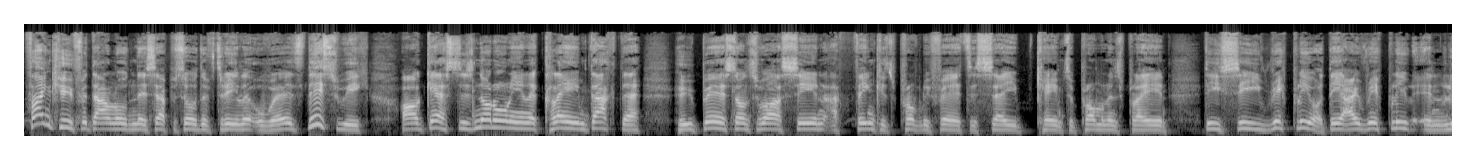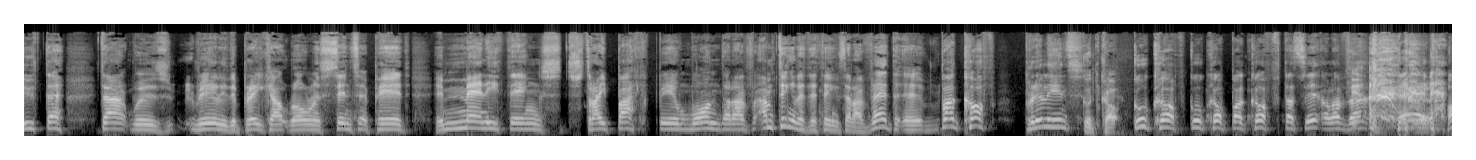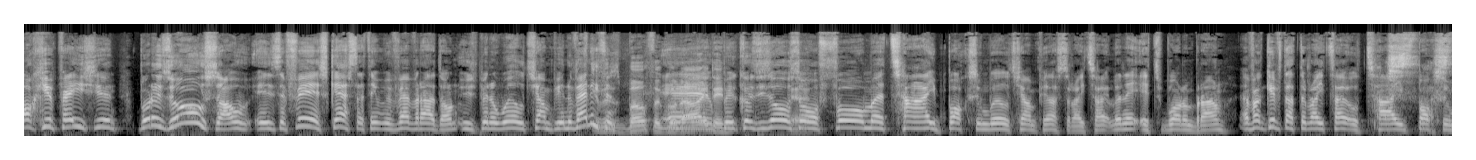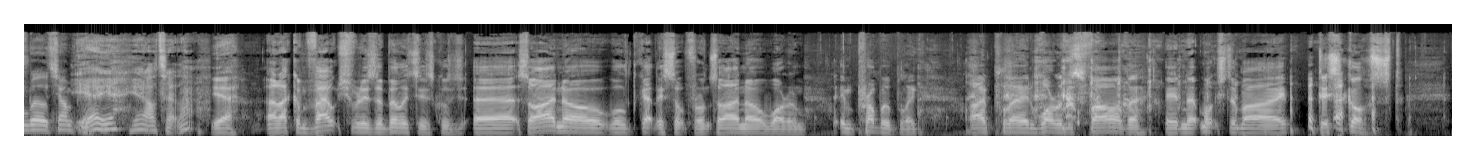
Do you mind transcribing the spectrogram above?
Thank you for downloading this episode of Three Little Words. This week, our guest is not only an acclaimed actor who burst onto our scene, I think it's probably fair to say, came to prominence playing DC Ripley or D.I. Ripley in Luther. That was really the breakout role and since appeared in many things, Strike Back being one that I've, I'm thinking of the things that I've read. Uh, Bad Cop, Brilliant. Good cop. Good cop. Good cop. Bad cop. That's it. I love that. uh, occupation. But as also is the first guest I think we've ever had on who's been a world champion of anything. Give us both a good uh, hiding. Because he's also yeah. a former Thai boxing world champion. That's the right title, isn't it? It's Warren Brown. If I give that the right title, Thai that's, boxing that's, world champion. Yeah, yeah, yeah. I'll take that. Yeah and I can vouch for his abilities because uh, so I know we'll get this up front. So I know Warren improbably I played Warren's father in, uh, much to my disgust,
